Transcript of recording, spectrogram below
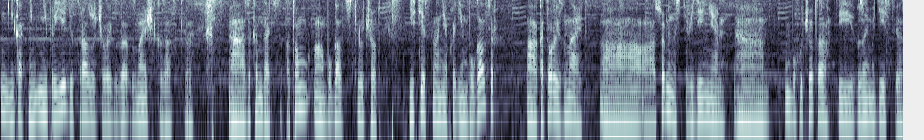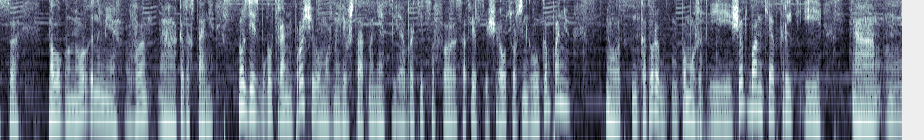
ну, никак не, не приедет сразу человек, зна- знающий казахское а, законодательство. Потом а, бухгалтерский учет. Естественно, необходим бухгалтер, который знает особенности ведения бухучета и взаимодействия с налоговыми органами в а, Казахстане. Ну, здесь с бухгалтерами проще, его можно или в штат нанять, или обратиться в соответствующую аутсорсинговую компанию, вот, которая поможет и счет в банке открыть, и а, м,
